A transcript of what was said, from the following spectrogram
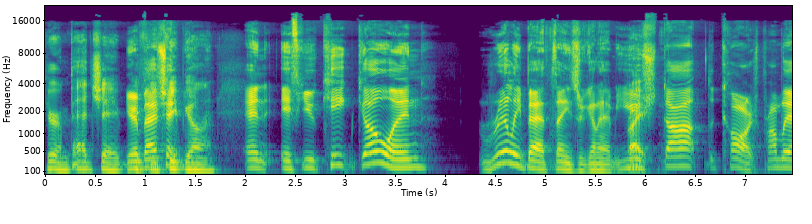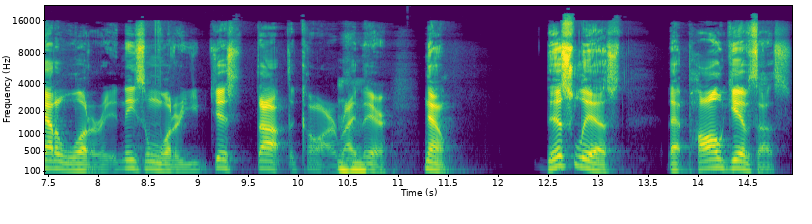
you're in bad shape. You're in bad you shape. Keep going. And if you keep going, really bad things are going to happen. You Right. stop the car. It's probably out of water. It needs some water. You just stop the car right Mhm. there. Now, this list that Paul gives us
